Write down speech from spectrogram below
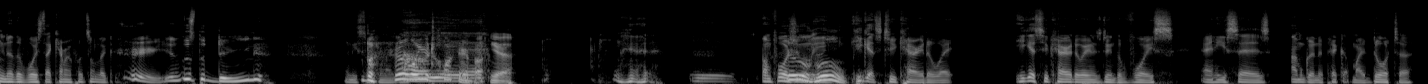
you know the voice that Cameron puts on, like, "Hey, is this the dean?" When he's The talking like hell Oh, are you talking yeah. about? Yeah. that. Yeah. Mm. Unfortunately, wrong. he gets too carried away. He gets too carried away and is doing the voice, and he says, "I'm going to pick up my daughter."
